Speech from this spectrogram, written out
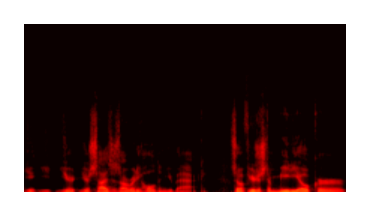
you, you- your your size is already holding you back. So if you're just a mediocre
